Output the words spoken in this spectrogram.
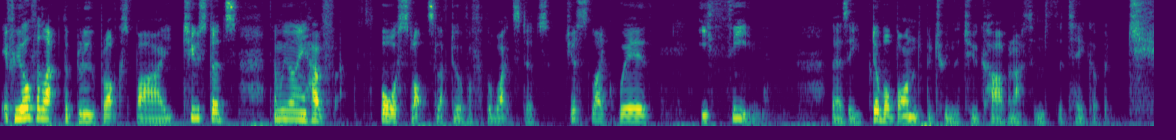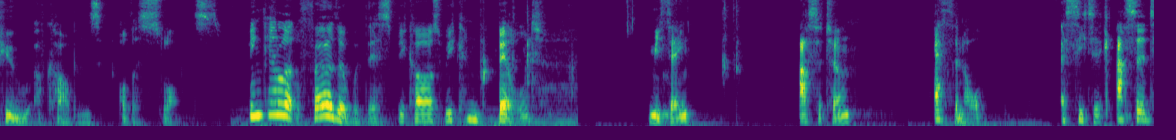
If we overlap the blue blocks by two studs, then we only have four slots left over for the white studs, just like with ethene. There's a double bond between the two carbon atoms that take up two of carbon's other slots. We can get a little further with this because we can build methane, acetone, ethanol, acetic acid,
